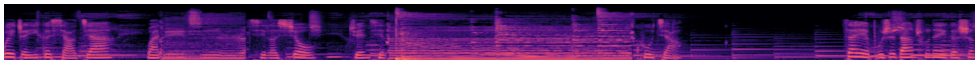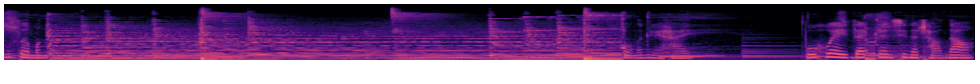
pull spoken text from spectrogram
为着一个小家挽起了袖，卷起了裤脚，再也不是当初那个声色懵懂的女孩，不会再任性的吵闹，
